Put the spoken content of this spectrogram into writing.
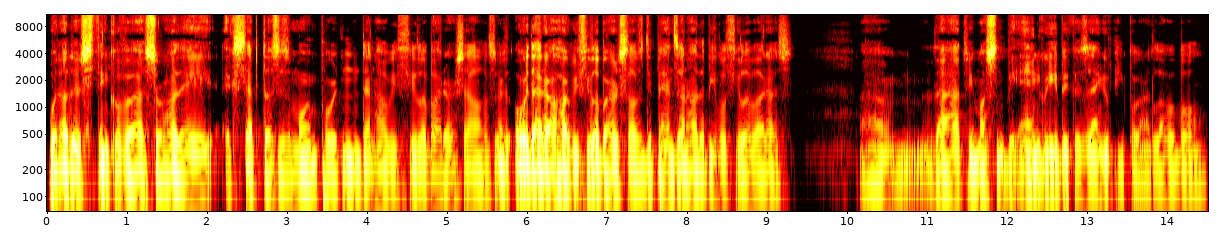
what others think of us or how they accept us is more important than how we feel about ourselves, or, or that how we feel about ourselves depends on how other people feel about us um, that we mustn't be angry because angry people aren't lovable,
